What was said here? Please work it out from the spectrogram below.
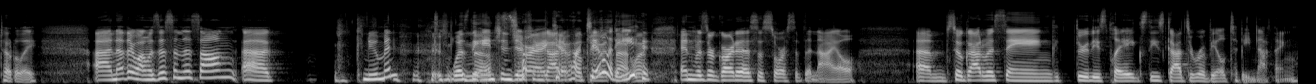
totally. Uh, another one was this in the song. Uh, Knuman was the No, ancient Egyptian I god of can't help you with that fertility and was regarded as the source of the Nile. Um, so God was saying through these plagues, these gods are revealed to be nothing.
